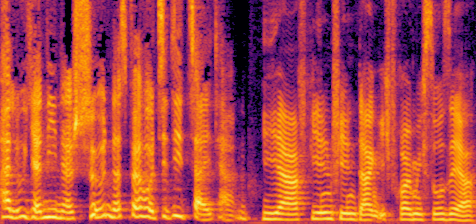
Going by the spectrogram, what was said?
Hallo Janina, schön, dass wir heute die Zeit haben. Ja, vielen, vielen Dank. Ich freue mich so sehr.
